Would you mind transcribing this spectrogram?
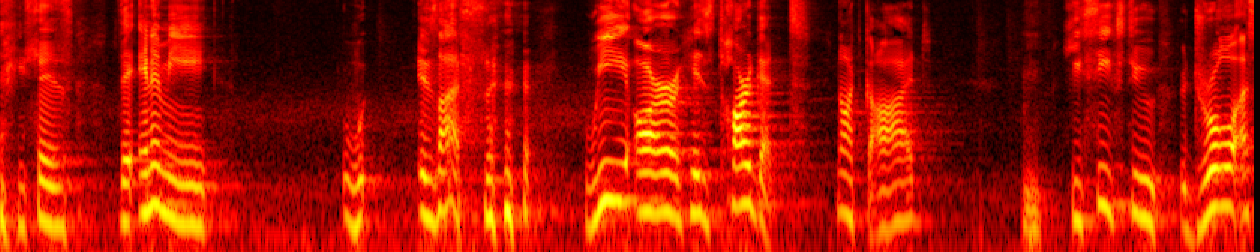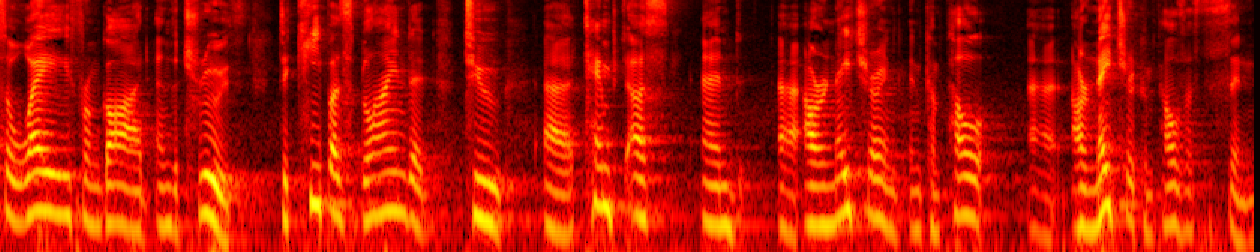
he says the enemy w- is us. we are his target, not God. He seeks to draw us away from God and the truth, to keep us blinded, to uh, tempt us and uh, our nature and, and compel uh, our nature compels us to sin.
